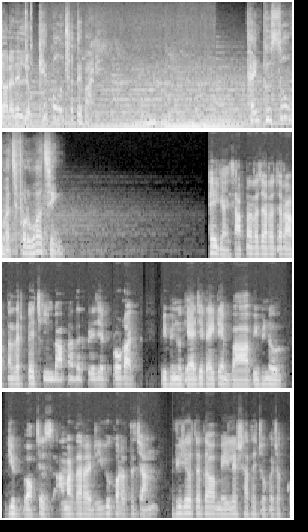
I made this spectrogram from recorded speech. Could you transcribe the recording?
ডলারের লক্ষ্যে পৌঁছতে পারি। Thank you so much for watching hey guys আপনারা যারা যারা আপনাদের পেজ কিংবা আপনাদের পেজের প্রোডাক্ট বিভিন্ন গ্যাজেট আইটেম বা বিভিন্ন গিফট বক্সেস আমার দ্বারা রিভিউ করাতে চান, ভিডিওতে দেওয়া মেইলের সাথে যোগাযোগ করুন।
